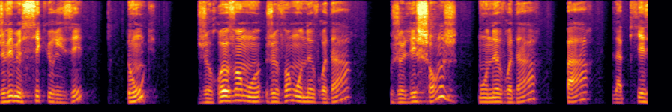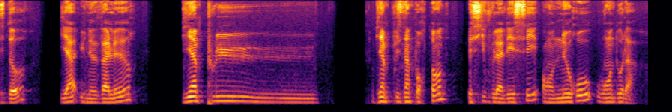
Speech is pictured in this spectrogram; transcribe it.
je vais me sécuriser, donc je, revends mon, je vends mon œuvre d'art, je l'échange, mon œuvre d'art, par la pièce d'or qui a une valeur bien plus, bien plus importante que si vous la laissez en euros ou en dollars.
